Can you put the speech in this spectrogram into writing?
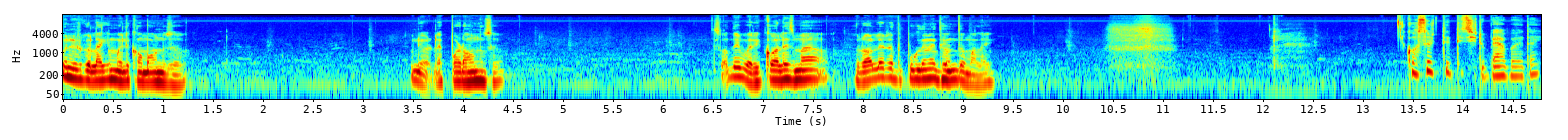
उनीहरूको लागि मैले कमाउनु छ। उनीहरूलाई पढाउनु छ। सधैँभरि कलेजमा रलेर त पुग्दैन थियो नि त मलाई। कसरी त्यति छिटो बिहा भयो दाइ?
